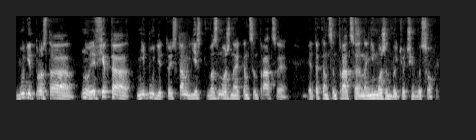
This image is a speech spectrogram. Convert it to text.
будет просто, ну, эффекта не будет. То есть там есть возможная концентрация. Эта концентрация, она не может быть очень высокой.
